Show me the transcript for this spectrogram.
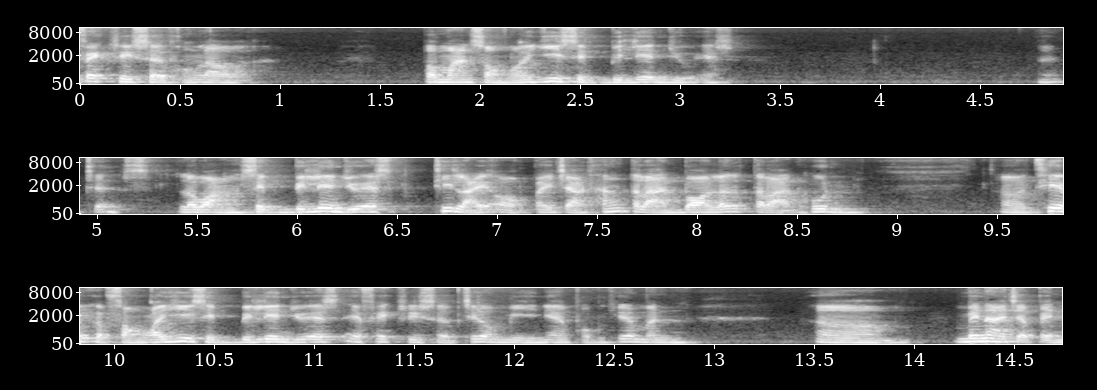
FX reserve ของเราอะประมาณ 220 billion US จะระหว่าง 10 billion US ที่ไหลออกไปจากทั้งตลาดบอลและตลาดหุ้นเทียบกับ 220 billion US FX reserve ที่เรามีเนี่ยผมคิดว่ามันไม่น่าจะเป็น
